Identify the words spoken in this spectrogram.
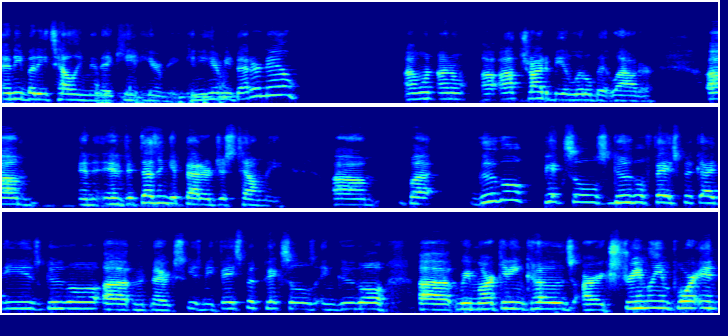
anybody telling me they can't hear me. Can you hear me better now? I want, I don't, I'll try to be a little bit louder. Um, and, if it doesn't get better, just tell me. Um, but Google Pixels, Google Facebook IDs, Google, uh, excuse me, Facebook Pixels and Google uh, remarketing codes are extremely important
